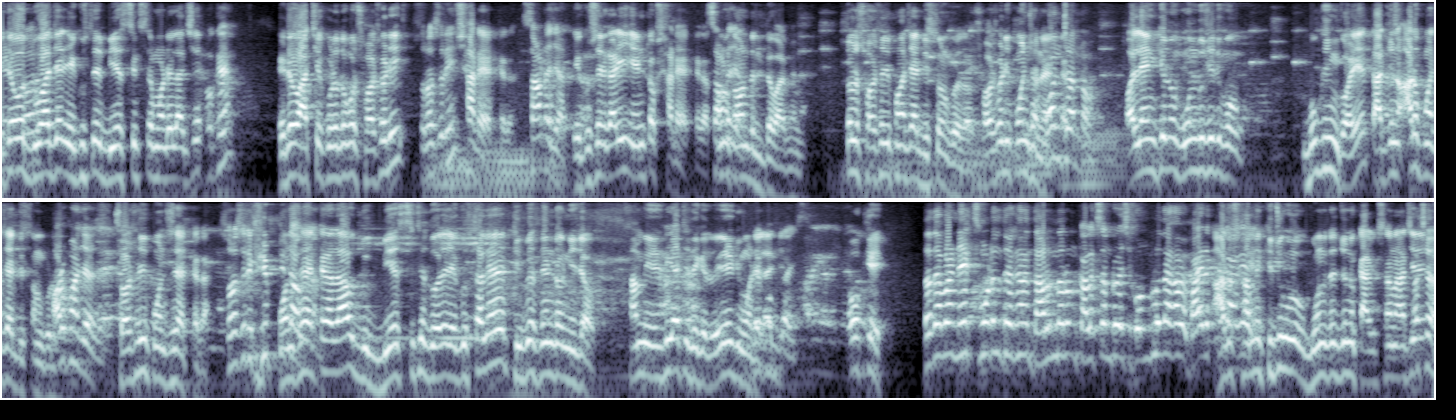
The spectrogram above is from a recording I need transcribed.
এটাও দু হাজার একুশের বিএস সিক্স এর মডেল আছে। ওকে এটাও আছে করে দেবো সরাসরি। সরাসরি? ষাট হাজার টাকা। ষাট হাজার একুশের গাড়ি এন্টক ষাট হাজার টাকা। কোনো 60,000 দিতে পারবে না। চলো সরাসরি পাঁচ হাজার ডিসকাউন্ট করে দাও। সরাসরি পঞ্চান্ন। পঞ্চান্ন। অনলাইন কোনো বন্ধু যদি বুকিং করে তার জন্য আরও পাঁচ হাজার ডিসকাউন্ট করে আরও। পাঁচ হাজার। সরাসরি পঞ্চাশ হাজার টাকা। সরাসরি পঞ্চাশ হাজার টাকা দাও বিএস সিক্স দু হাজার একুশ সালে টিভিএস রেন্টক নিয়ে যাও। সামনে এলডি আছে দেখে দাও। এলডি মডেল আছে। ওকে দাদা এবার নেক্সট মডেল তো এখানে দারুণ দারুণ কালেকশন রয়েছে। কোনগুলো দেখাবে? বাইরে আরও সামনে কিছু বন্ধুদের জন্য কালেকশন আছে। আচ্ছা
